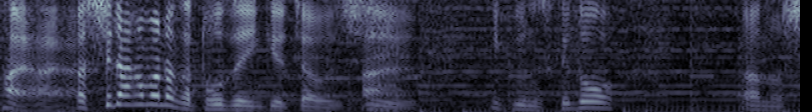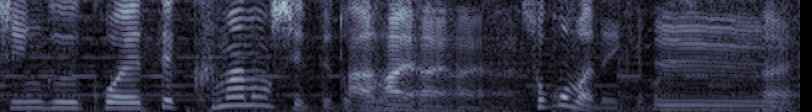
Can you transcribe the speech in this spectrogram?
はいはいはい。白浜なんか当然行けちゃうし、はい。行くんですけどあの新宮越えて熊野市ってところ。はいはいはいはい。そこまで行けます、はい。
